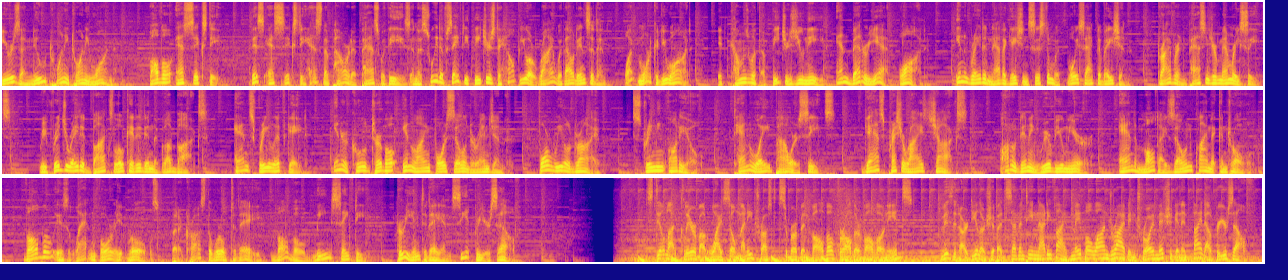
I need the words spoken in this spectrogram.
Here's a new 2021 Volvo S60. This S60 has the power to pass with ease and a suite of safety features to help you arrive without incident. What more could you want? It comes with the features you need and better yet, want. Integrated navigation system with voice activation, driver and passenger memory seats, refrigerated box located in the glove box, hands-free liftgate, intercooled turbo inline four-cylinder engine, four-wheel drive, streaming audio, 10-way power seats, gas pressurized shocks, auto-dimming rearview mirror, and multi-zone climate control. Volvo is Latin for it rolls, but across the world today, Volvo means safety. Hurry in today and see it for yourself. Still not clear about why so many trust Suburban Volvo for all their Volvo needs? Visit our dealership at 1795 Maple Lawn Drive in Troy, Michigan and find out for yourself.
